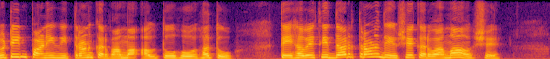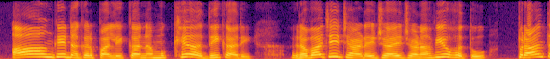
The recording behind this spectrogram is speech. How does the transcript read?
રૂટીન પાણી વિતરણ કરવામાં આવતું હતું. તે હવેથી દર ત્રણ દિવસે કરવામાં આવશે. આ અંગે નગરપાલિકાના મુખ્ય અધિકારી રવાજી જાડેજાએ જણાવ્યું હતું, પ્રાંત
